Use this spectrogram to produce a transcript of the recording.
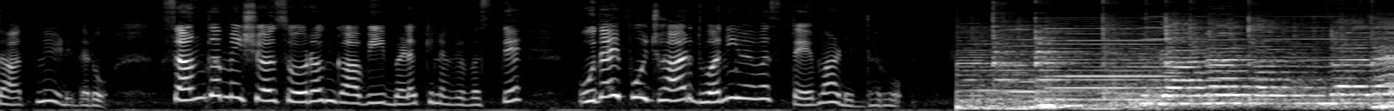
ಸಾಥ್ ನೀಡಿದರು. ಸಂಗಮೇಶ ಸೋರಂಗಾವಿ ಬೆಳಕಿನ ವ್ಯವಸ್ಥೆ ಉದಯ್ ಪೂಜಾರ್ ಧ್ವನಿ ವ್ಯವಸ್ಥೆ ಮಾಡಿದ್ದರು. ಗಣಕಂದಲೆ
